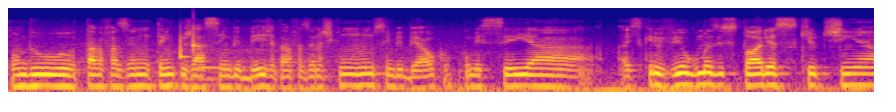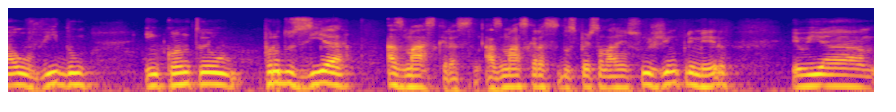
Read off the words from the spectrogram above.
quando estava fazendo um tempo já sem beber, já estava fazendo acho que um ano sem beber álcool. Comecei a, a escrever algumas histórias que eu tinha ouvido enquanto eu produzia as máscaras. As máscaras dos personagens surgiam primeiro eu ia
